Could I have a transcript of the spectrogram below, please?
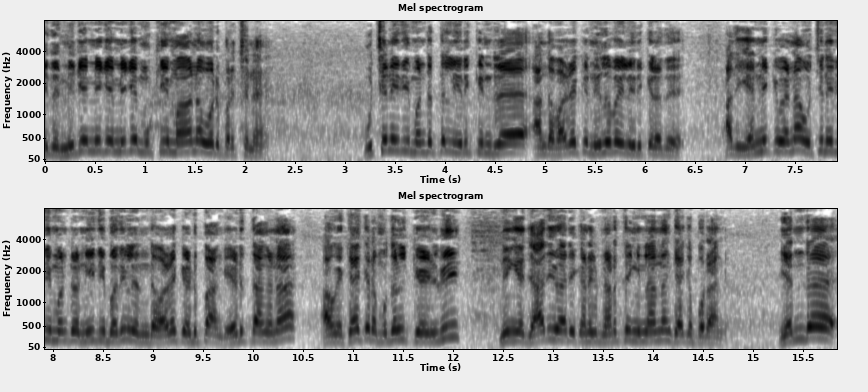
இது மிக மிக மிக முக்கியமான ஒரு பிரச்சனை. உச்சநீதிமன்றத்தில் இருக்கின்ற அந்த வழக்கு நிலுவையில் இருக்கிறது. அது என்னைக்கு வேணா உச்சநீதிமன்ற நீதிபதிகள் இந்த வழக்கு எடுப்பாங்க. எடுத்தாங்கன்னா அவங்க கேட்கிற முதல் கேள்வி நீங்க ஜாதிவாரி கணக்கு நடத்துறீங்களான்னு தான் கேட்க போறாங்க. எந்த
